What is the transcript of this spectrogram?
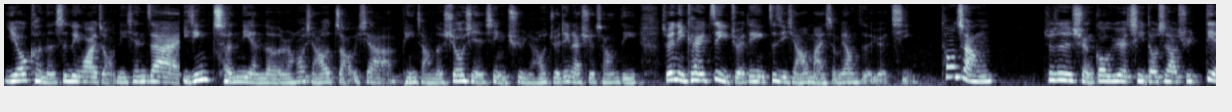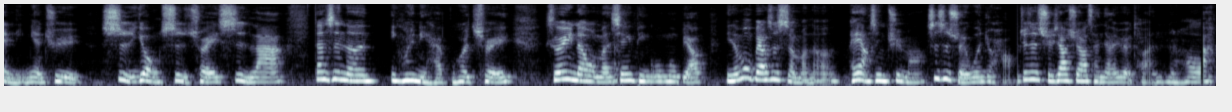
也有可能是另外一种，你现在已经成年了，然后想要找一下平常的休闲兴趣，然后决定来学长笛，所以你可以自己决定自己想要买什么样子的乐器。通常。就是选购乐器都是要去店里面去试用、试吹、试拉，但是呢，因为你还不会吹，所以呢，我们先评估目标。你的目标是什么呢？培养兴趣吗？试试水温就好。就是学校需要参加乐团，然后啊，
